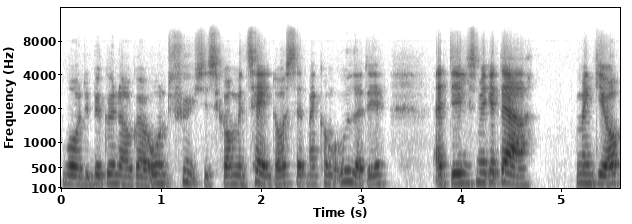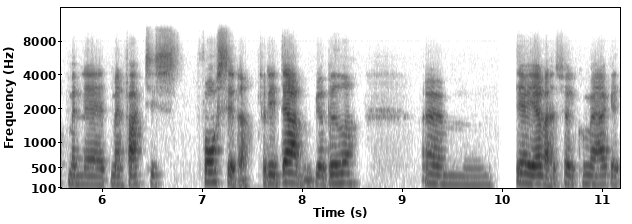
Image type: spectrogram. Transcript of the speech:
hvor det begynder at gøre ondt fysisk og mentalt også, at man kommer ud af det, at det ligesom ikke er der, man giver op, men at man faktisk fortsætter, for det er der, man bliver bedre. Øhm, det har jeg i hvert fald kunne mærke, at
